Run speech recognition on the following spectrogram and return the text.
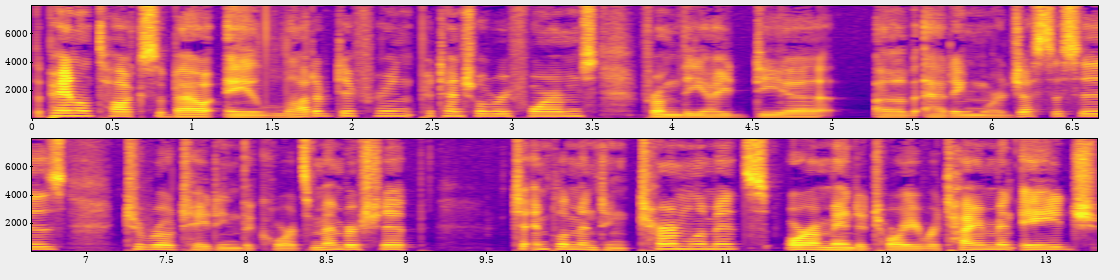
The panel talks about a lot of different potential reforms, from the idea of adding more justices to rotating the court's membership to implementing term limits or a mandatory retirement age,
